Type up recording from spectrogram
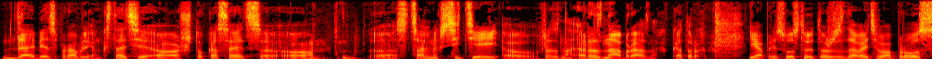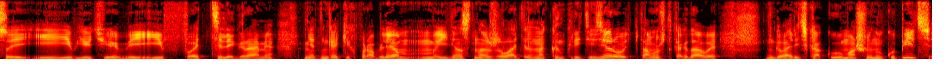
да, без проблем. Кстати, а, что касается а, а, социальных сетей, разно, разнообразных, в которых я присутствую, тоже задавайте вопросы и в YouTube, и в Телеграме, нет никаких проблем. Единственное, желательно конкретизировать, потому что когда вы говорите, какую машину купить,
